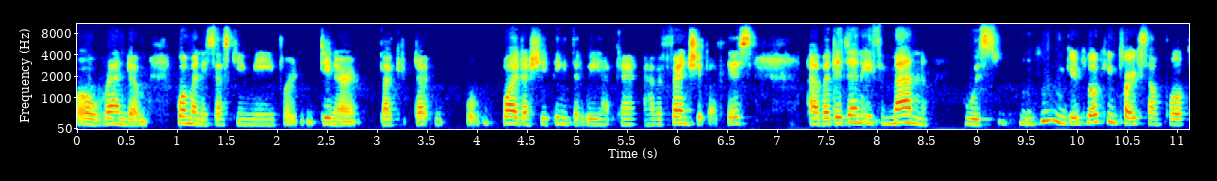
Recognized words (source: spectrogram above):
"Oh, random woman is asking me for dinner. Like, that, why does she think that we can have a friendship like this?" Uh, but then if a man who is good looking, for example,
